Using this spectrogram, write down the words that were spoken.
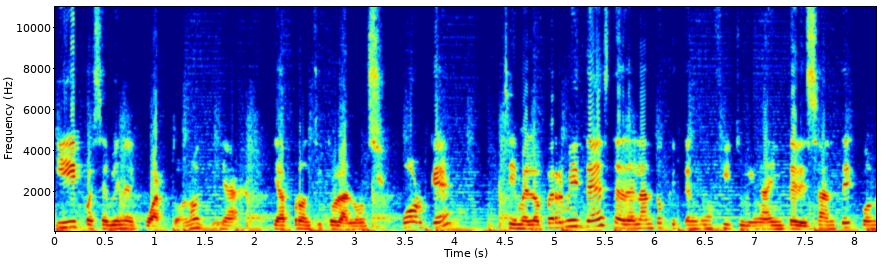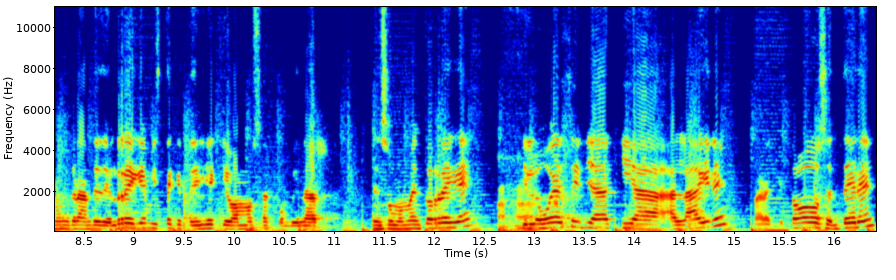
y pues se viene el cuarto, ¿no? Ya, ya prontito lo anuncio. Porque, si me lo permites, te adelanto que tengo un featuring ahí interesante con un grande del reggae. Viste que te dije que vamos a combinar en su momento reggae. Y lo voy a decir ya aquí al aire para que todos se enteren.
